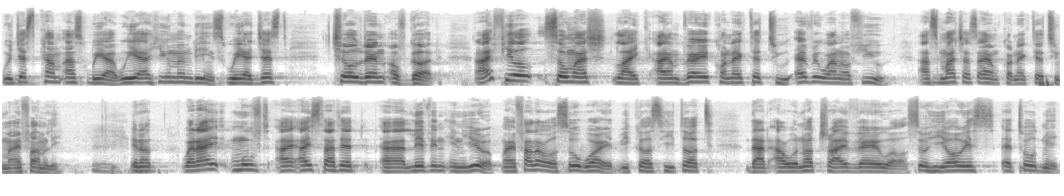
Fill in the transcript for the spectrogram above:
We just come as we are. We are human beings. We are just children of God. And I feel so much like I am very connected to every one of you as much as I am connected to my family. You know, when I moved, I, I started uh, living in Europe. My father was so worried because he thought that I would not thrive very well. So he always uh, told me,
